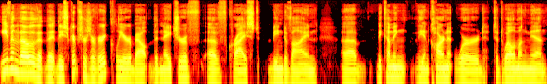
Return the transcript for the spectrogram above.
even though that the, these scriptures are very clear about the nature of of Christ being divine, uh, becoming the incarnate Word to dwell among men,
